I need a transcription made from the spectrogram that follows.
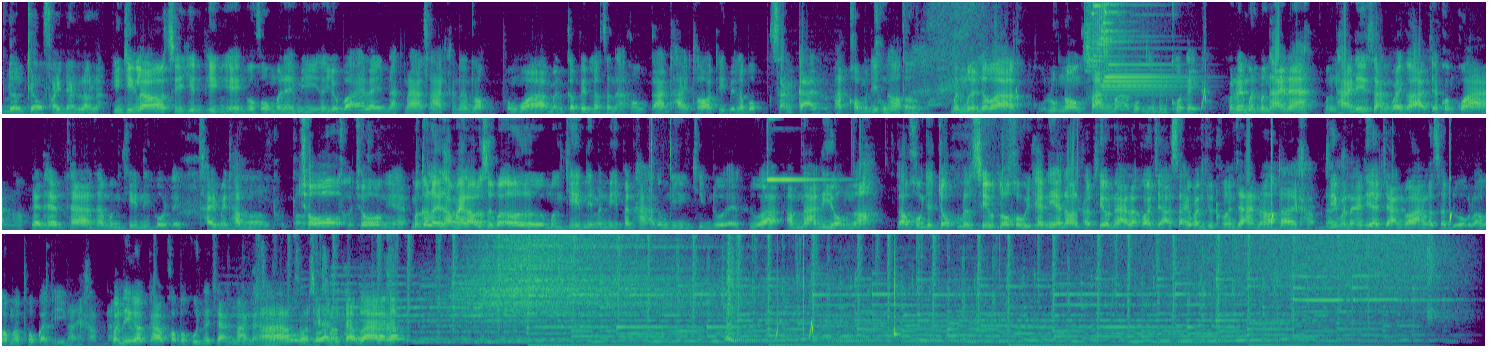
เรื่องเกี่ยวไฟแนนซ์แล้วล่ะ จริง ๆ แล้วสีจิ้นผิงเองก็คงไม่ได้มีนโยบายอะไรหนักหนาสาหัสขนาดนั้นหรอกผมว่ามันก็เป็นลักษณะของการถ่ายทอดที่เป็นระบบสั่งการพรรคคอมมิวนิสต์ถูกเนาะต้องมันเหมือนกับว่าลูกน้องสั่งมาปุ๊บเนี่ยมันกดเหล็กอะมันไม่เหมือนเมืองไทยนะ เมืองไทยนี่สั่งไปก็อาจจะกว้างๆเนาะแต่ถ้าถ้าถ้าเมืองจีนนี่กดเหล็กใครไม่ทำถูกต้องถูกต้องโชว์ถูกต้องโชว์เนี่ยมันก็เลยทำให้เรารู้สึกว่าเออเมืองจีนนี่มันมีปัญหาตรงนี้จริง ๆ ด้วย คือว่าอำนาจนิยมเนาะเราคงจะจบเรื่องซีโรคโควิดแค่เนี้ยเนาะเราเที่ยวหน้าเราก็จะอาศัยวันหยุดของอาจารย์เนาะได้ครับได้ที่วันไหนที่อาจารย์ว่างและสะดวกเราก็มาพบกันอีก ได้ครับได้วันนี้ก็กราบขอบพระคุณอาจารย์มากนะครับครับผมสวัสดีครับครับลาแล้วครับ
